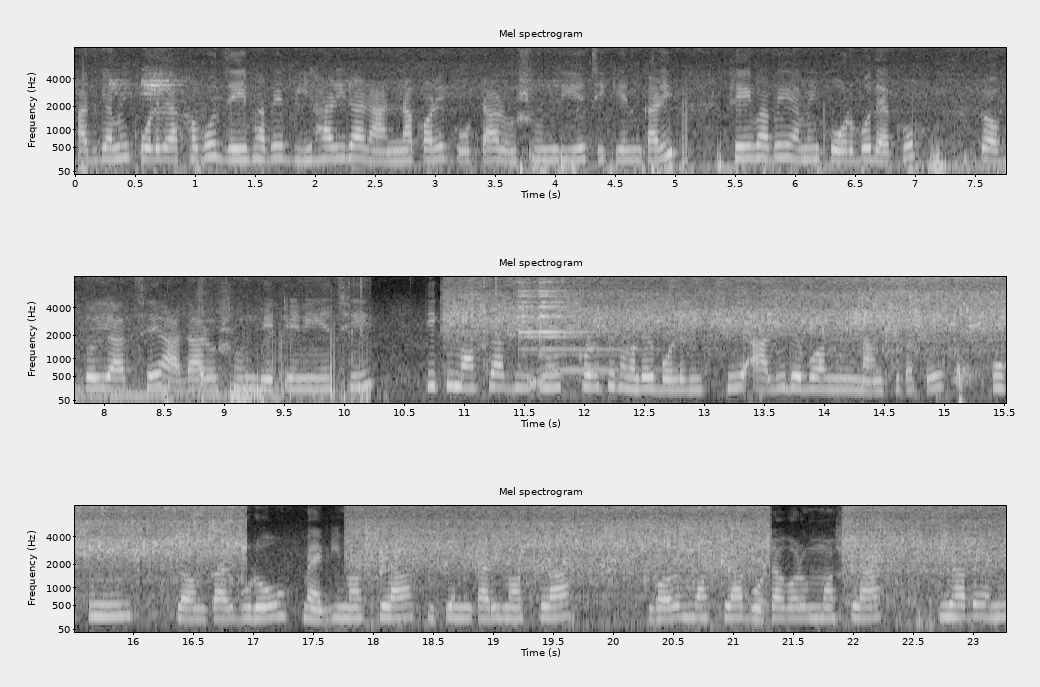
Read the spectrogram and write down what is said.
আজকে আমি করে দেখাবো যেইভাবে বিহারিরা রান্না করে গোটা রসুন দিয়ে চিকেন কারি। সেইভাবেই আমি করব, দেখো। টক দই আছে, আদা, রসুন বেটে নিয়েছি। কী কী মশলা ইউজ করেছি তোমাদের বলে দিচ্ছি। আলু দেবো আমি মাংসটাতে। কুকনি, লঙ্কার গুঁড়ো, ম্যাগি মশলা, চিকেন কারি মশলা। গরম মশলা গোটা গরম মশলা কীভাবে আমি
